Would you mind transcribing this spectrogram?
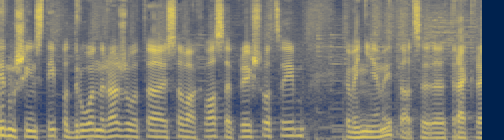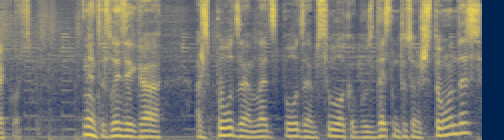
lidmašīnas tipa drona ražotāji savā klasē priekšrocību, ka viņiem ir tāds uh, track rekords. Jā, tas līdzīgi kā ar spuldzēm, ledus spuldzēm sola, ka būs 10,000 stundas.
